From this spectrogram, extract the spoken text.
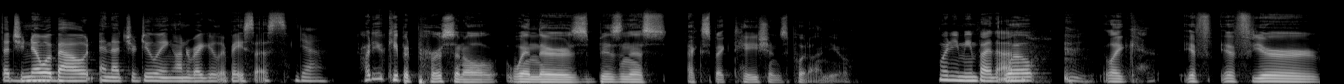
that you know mm-hmm. about, and that you're doing on a regular basis. yeah How do you keep it personal when there's business expectations put on you? What do you mean by that? Well, like if if you're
